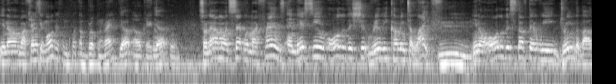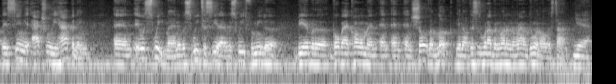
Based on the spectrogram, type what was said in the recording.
You know, my Tracy friends. Morgan's from Qu- uh, Brooklyn, right? Yep. Okay, cool, Yep. cool. So now I'm on set with my friends, and they're seeing all of this shit really coming to life. Mm. You know, all of this stuff that we dreamed about, they're seeing it actually happening. And it was sweet, man. It was sweet to see that. It was sweet for me to be able to go back home and, and, and, and show them, look, you know, this is what I've been running around doing all this time. Yeah.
